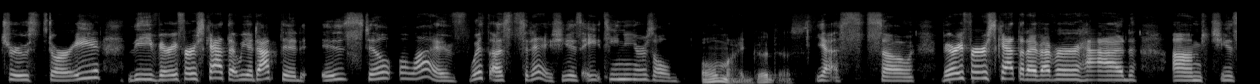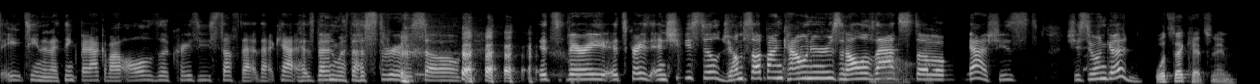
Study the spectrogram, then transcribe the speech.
true story. The very first cat that we adopted is still alive with us today. She is 18 years old. Oh my goodness. Yes. So, very first cat that I've ever had. Um, she is 18, and I think back about all of the crazy stuff that that cat has been with us through. So, it's very, it's crazy, and she still jumps up on counters and all of that. Wow. So, yeah, she's she's doing good. What's that cat's name?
